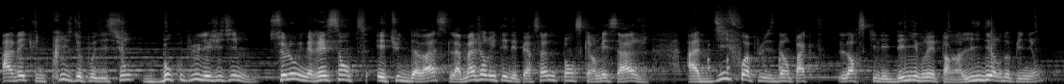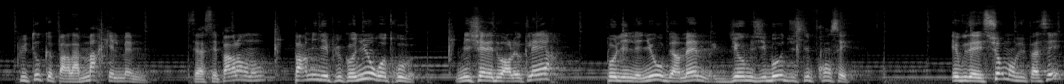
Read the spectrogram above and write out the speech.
avec une prise de position beaucoup plus légitime. Selon une récente étude d'Avas, la majorité des personnes pensent qu'un message a 10 fois plus d'impact lorsqu'il est délivré par un leader d'opinion plutôt que par la marque elle-même. C'est assez parlant, non? Parmi les plus connus, on retrouve Michel-Édouard Leclerc, Pauline Léniaud ou bien même Guillaume Gibaud du slip français. Et vous avez sûrement vu passer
